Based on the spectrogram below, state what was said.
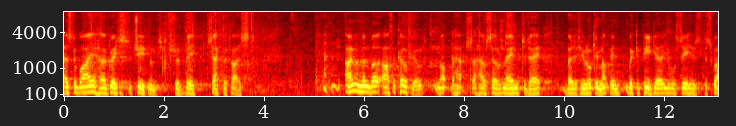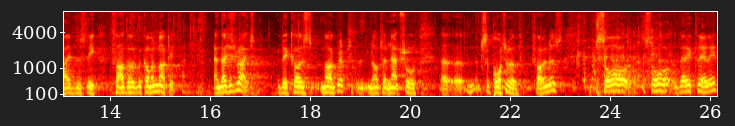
as to why her greatest achievement should be sacrificed. I remember Arthur Cofield, not perhaps a household name today, but if you look him up in Wikipedia, you will see he's described as the father of the common market. And that is right, because Margaret, not a natural uh, supporter of foreigners, saw, saw very clearly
